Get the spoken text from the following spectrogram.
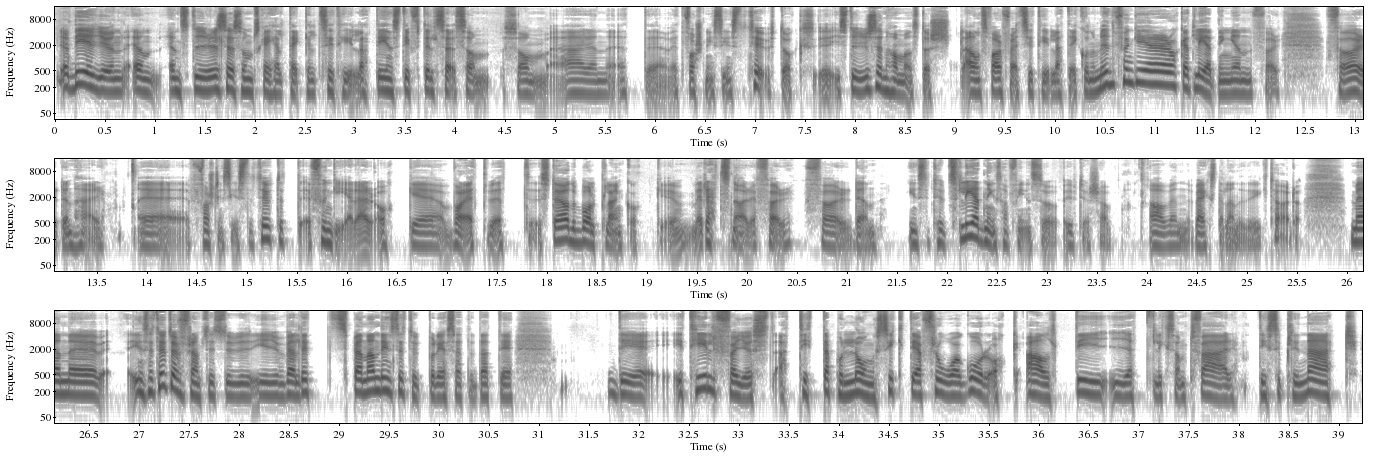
Ja, det är ju en, en, en, styrelse som ska helt enkelt se till att det är en stiftelse som, som är en, ett, eh, ett forskningsinstitut. Och I styrelsen har man störst ansvar för att se till att ekonomin fungerar och att ledningen för, för den här eh, forskningsinstitutet fungerar och eh, vara ett, ett stöd och bollplank och eh, rättsnöre för, för den institutsledning som finns och utgörs av, av en verkställande direktör. Då. Men eh, Institutet för framtidsstudier är ju en väldigt spännande institut på det sättet att det det är till för just att titta på långsiktiga frågor och alltid i ett liksom tvärdisciplinärt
